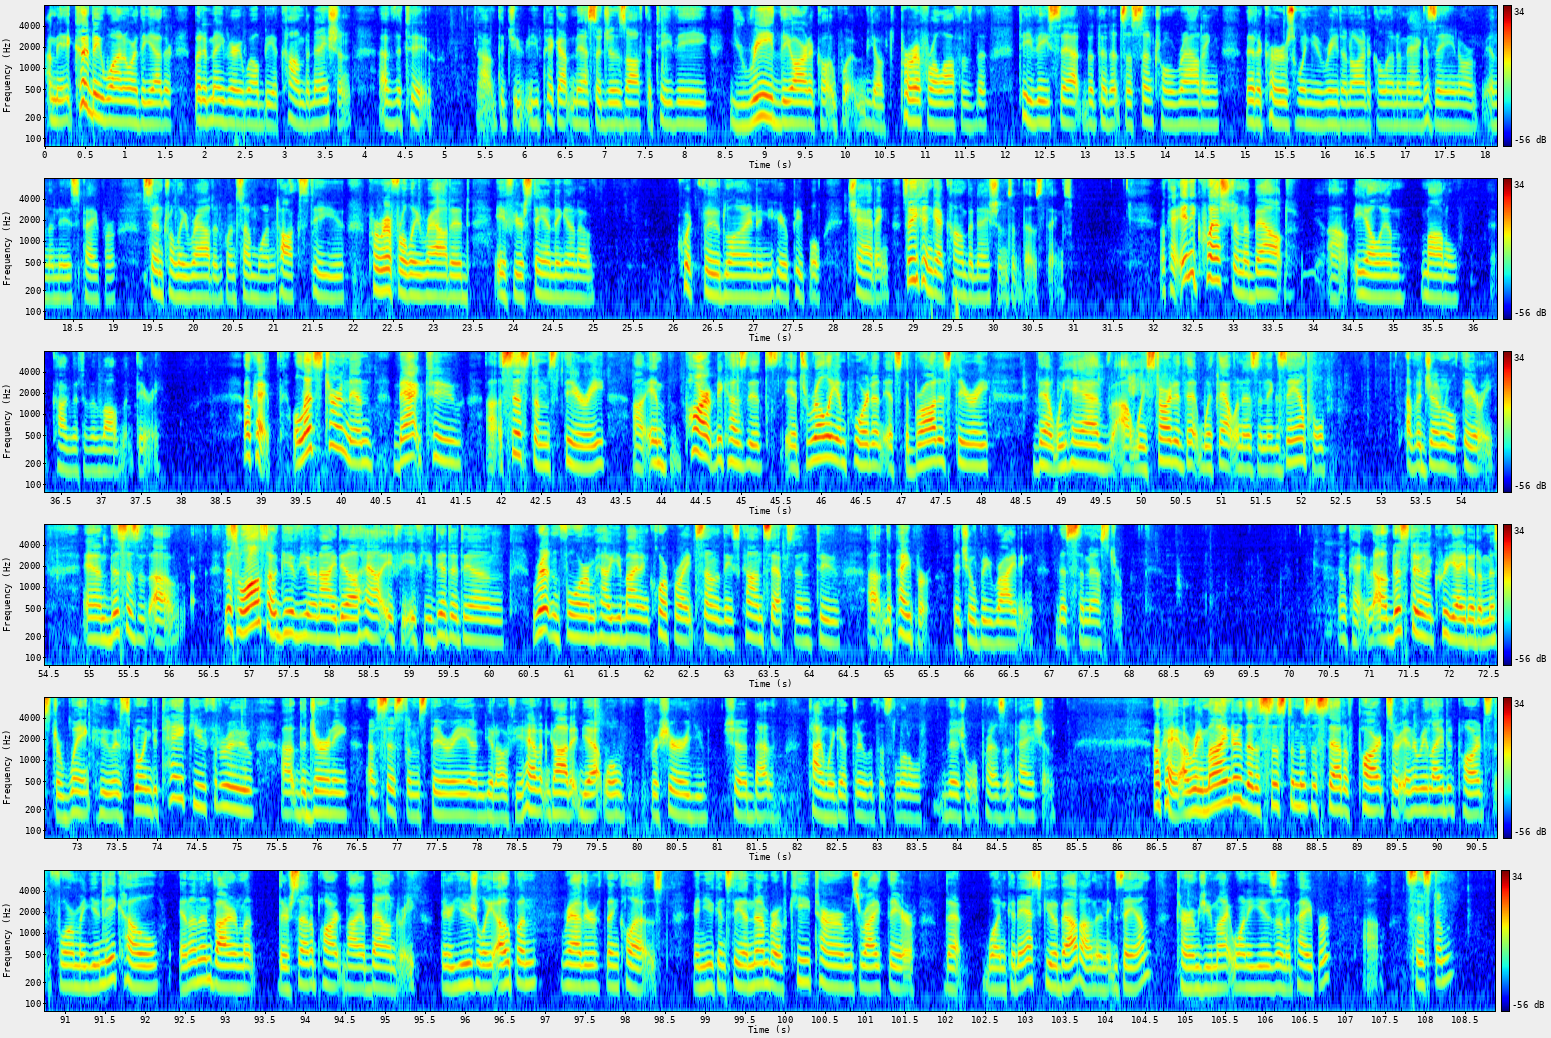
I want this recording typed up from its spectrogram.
I mean, it could be one or the other, but it may very well be a combination of the two. Uh, that you, you pick up messages off the TV, you read the article, you know, peripheral off of the TV set, but that it's a central routing that occurs when you read an article in a magazine or in the newspaper, centrally routed when someone talks to you, peripherally routed if you're standing in a quick food line and you hear people chatting. So you can get combinations of those things. Okay, any question about uh, ELM model, cognitive involvement theory? Okay, well let's turn then back to uh, systems theory, uh, in part because it's, it's really important. It's the broadest theory that we have. Uh, we started that, with that one as an example of a general theory. And this is uh, this will also give you an idea how, if, if you did it in written form, how you might incorporate some of these concepts into uh, the paper that you'll be writing this semester. Okay, uh, this student created a Mr. Wink who is going to take you through uh, the journey of systems theory, and you know, if you haven't got it yet, well, for sure you should by the time we get through with this little visual presentation. Okay, a reminder that a system is a set of parts or interrelated parts that form a unique whole in an environment. They're set apart by a boundary. They're usually open rather than closed. And you can see a number of key terms right there that one could ask you about on an exam, terms you might want to use in a paper. Uh, system,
